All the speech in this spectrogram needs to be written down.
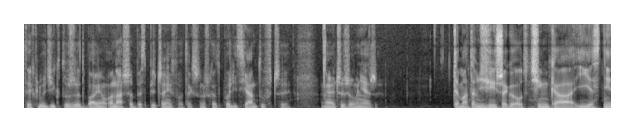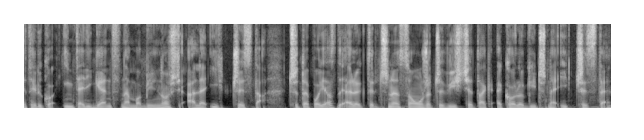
tych ludzi, którzy dbają o nasze bezpieczeństwo, tak na przykład policjantów czy, e, czy żołnierzy. Tematem dzisiejszego odcinka jest nie tylko inteligentna mobilność, ale i czysta. Czy te pojazdy elektryczne są rzeczywiście tak ekologiczne i czyste?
